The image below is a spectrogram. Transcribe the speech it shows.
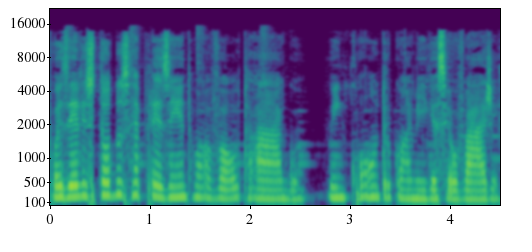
pois eles todos representam a volta à água, o encontro com a amiga selvagem,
